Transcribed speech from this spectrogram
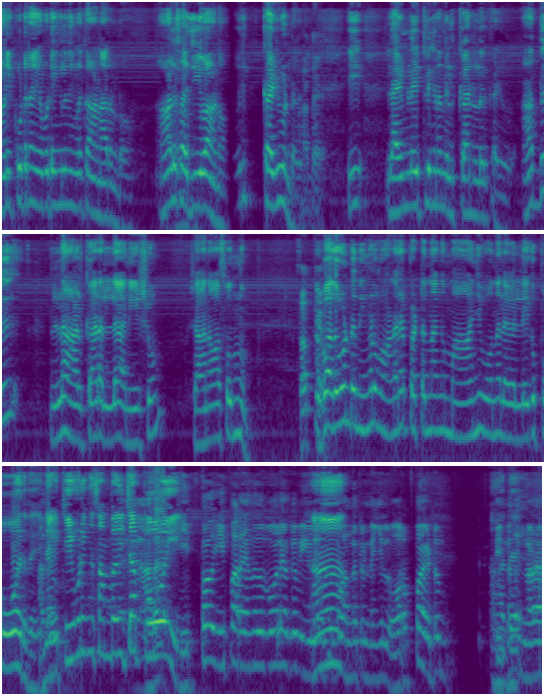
മണിക്കുട്ടനെ എവിടെയെങ്കിലും നിങ്ങൾ കാണാറുണ്ടോ? ആൾ സജീവമാണോ ഒരു കഴിവുണ്ട്. ഈ ലൈം ലൈറ്റിൽ ഇങ്ങനെ നിൽക്കാനുള്ള ഒരു കഴിവ്. അത് ഉള്ള ആൾക്കാരല്ല അനീഷും ഷാനവാസ് ഒന്നും അപ്പൊ അതുകൊണ്ട് നിങ്ങൾ വളരെ പെട്ടെന്ന് അങ്ങ് മാഞ്ഞു പോകുന്ന ലെവലിലേക്ക് പോകരുത്. നെഗറ്റീവ് കൂടി ഇങ്ങ് സംഭവിച്ചാൽ പോയി. ഇപ്പൊ ഈ പറയുന്നത് പോലെയൊക്കെ വീഡിയോ വന്നിട്ടുണ്ടെങ്കിൽ ഉറപ്പായിട്ടും നിങ്ങളെ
